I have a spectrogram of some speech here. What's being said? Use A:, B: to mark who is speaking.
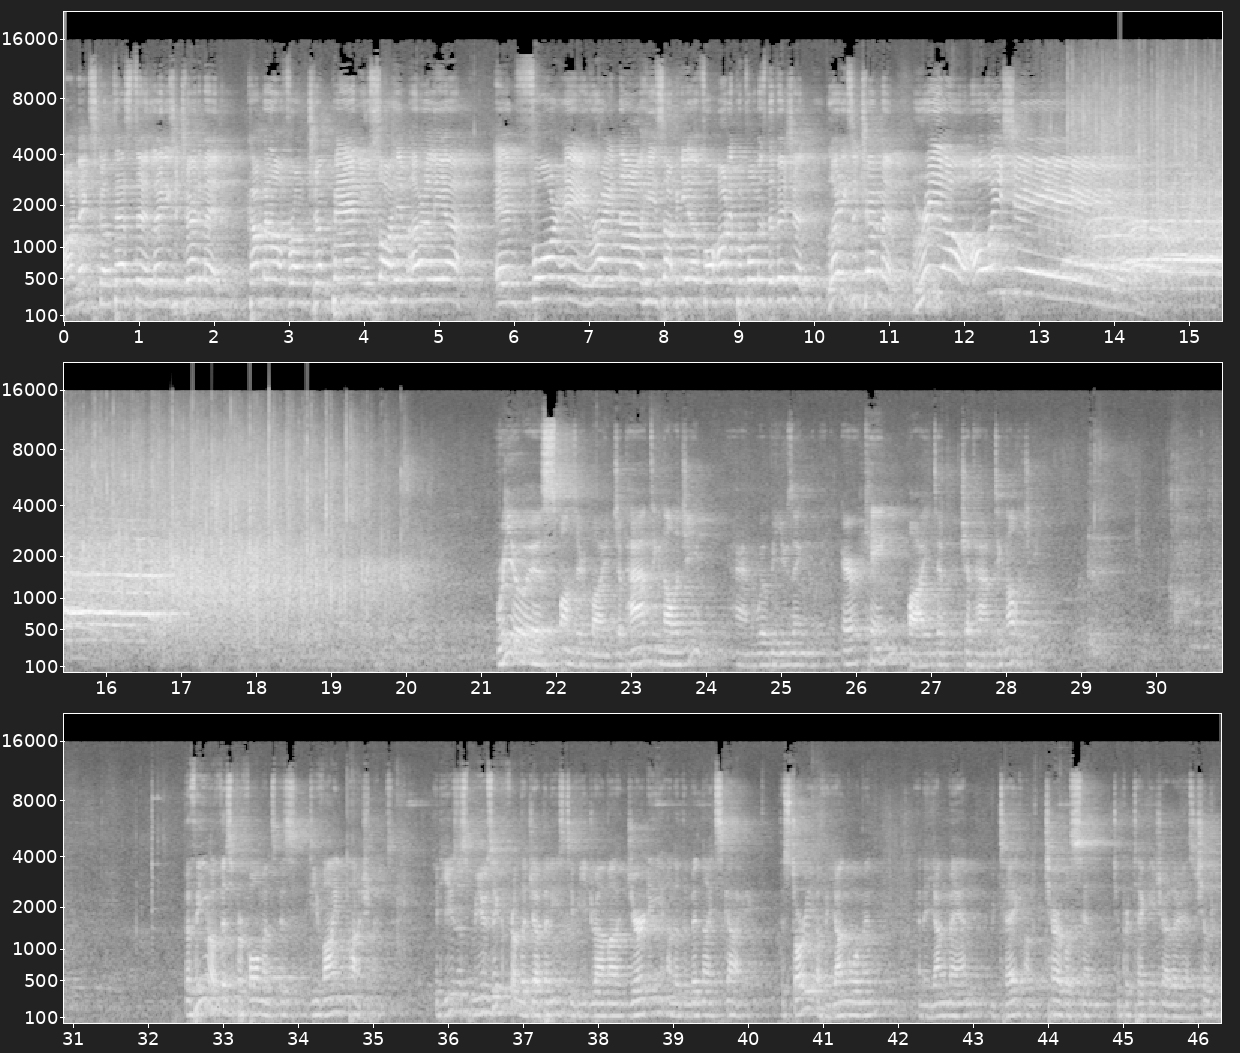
A: Our next contestant, ladies and gentlemen, coming out from Japan. You saw him earlier in 4A. Right now, he's up here for Art and Performance Division. Ladies and gentlemen, Ryo Oishi!
B: Ryo is sponsored by Japan Technology and will be using Air King by Japan Technology. The theme of this performance is Divine Punishment. It uses music from the Japanese TV drama Journey Under the Midnight Sky, the story of a young woman and a young man who take on a terrible sin to protect each other as children,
